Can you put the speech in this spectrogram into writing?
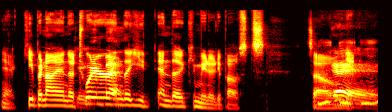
Yeah, keep an eye on the Yeah, Twitter and the you- and the community posts. So Yeah. yeah.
